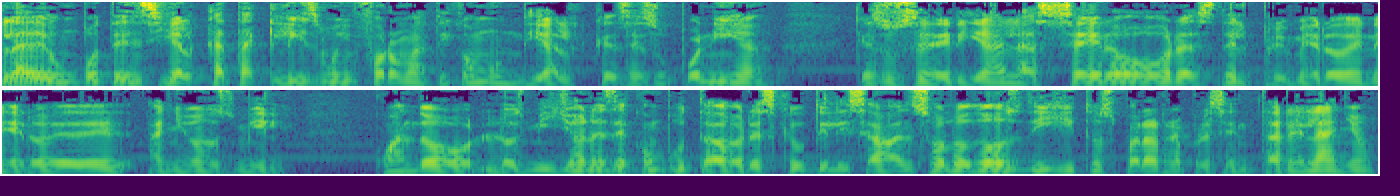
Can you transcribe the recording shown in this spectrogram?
la de un potencial cataclismo informático mundial que se suponía que sucedería a las cero horas del primero de enero del año 2000, cuando los millones de computadores que utilizaban solo dos dígitos para representar el año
